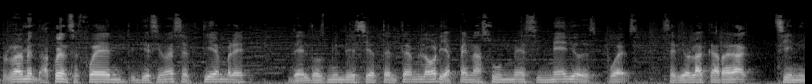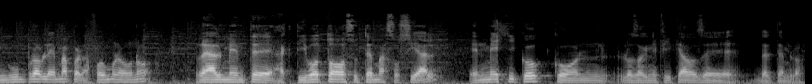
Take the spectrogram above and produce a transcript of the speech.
realmente, acuérdense, fue el 19 de septiembre del 2017 el temblor y apenas un mes y medio después se dio la carrera sin ningún problema, pero la Fórmula 1 realmente activó todo su tema social en México con los damnificados de, del temblor.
